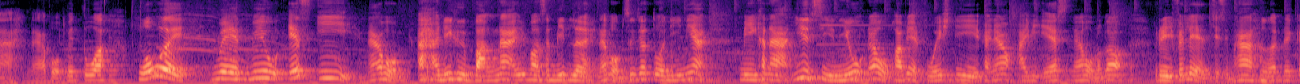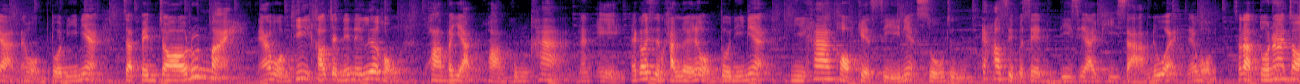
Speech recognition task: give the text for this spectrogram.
มานะครับผมเป็นตัว Huawei MateView SE นะครับผมอะอันนี้คือบังหน้าไอ้บอลสมิธเลยนะครับผมซึ่งเจ้าตัวนี้เนี่ยมีขนาด 24 นิ้วนะครับผมความละเอียด Full HD Panel IPS นะครับผมแล้วก็ Refresh Rate 75 Hz ด้วยกันนะครับผมตัวนี้เนี่ยจะเป็นจอรุ่นใหม่นะครับผมที่เขาจะเน้นในเรื่องของความประหยัดความคุ้มค่านั่นเอง และก็ที่สำคัญเลยนะครับผมตัวนี้เนี่ยมีค่าขอบเขตสีเนี่ยสูงถึง 90% DCI P3 ด้วยนะครับผมสำหรับตัวหน้าจอ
